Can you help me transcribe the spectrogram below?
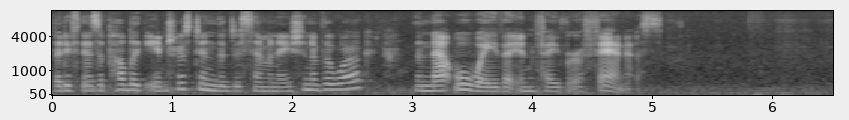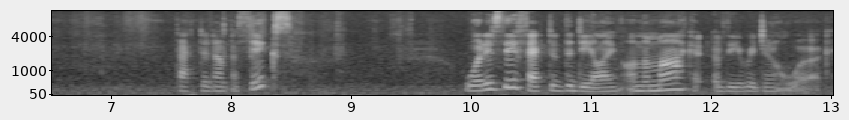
But if there's a public interest in the dissemination of the work, then that will waver in favour of fairness. Factor number six, what is the effect of the dealing on the market of the original work?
